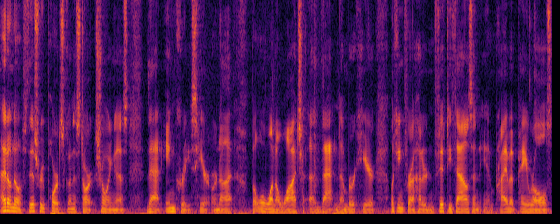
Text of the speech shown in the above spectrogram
I don't know if this report's going to start showing us that increase here or not, but we'll want to watch uh, that number here. Looking for 150,000 in private payrolls,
